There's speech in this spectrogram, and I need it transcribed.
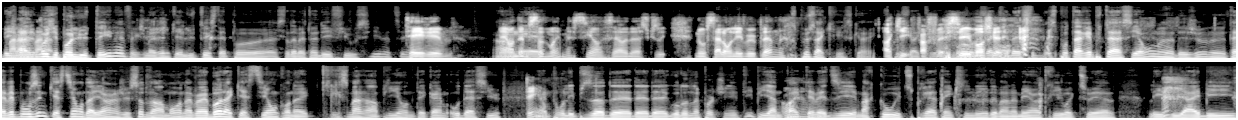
Mais malade, moi, j'ai pas lutté, là, fait que j'imagine que lutter, c'était pas. euh, Ça devait être un défi aussi, là. Terrible. Mais Ah, on aime ça de même, merci. On, on a- excusez. Nos salles, on les veut pleines. Tu peux sacrer, c'est correct. Ok, Tu parfait. C'est bon, ben, c'est c'est pour ta réputation, là, déjà. là. T'avais posé une question d'ailleurs, j'ai ça devant moi. On avait un bol à questions qu'on a crissement rempli. On était quand même audacieux euh, pour l'épisode de, de- de Golden Opportunity. Puis Yann Ouais, Pike t'avait dit Marco, es-tu prêt à t'incliner devant le meilleur trio actuel, les VIBs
